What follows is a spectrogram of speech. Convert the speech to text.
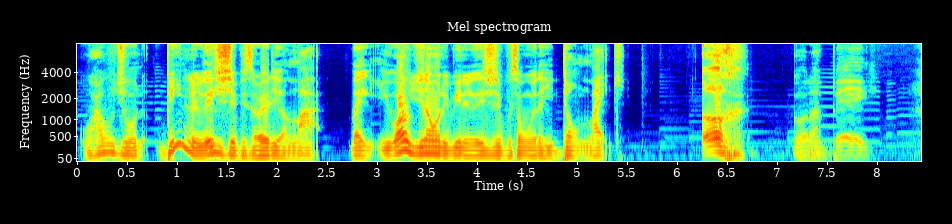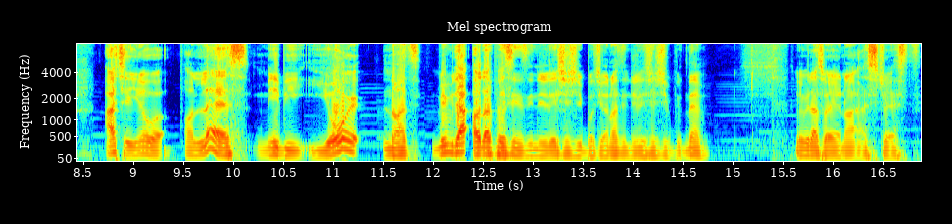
Why would you want being in a relationship is already a lot. Like you, why would you not want to be in a relationship with someone that you don't like? Ugh, God, I beg. Actually, you know what? Unless maybe you're not, maybe that other person is in the relationship, but you're not in the relationship with them. Maybe that's why you're not as stressed.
